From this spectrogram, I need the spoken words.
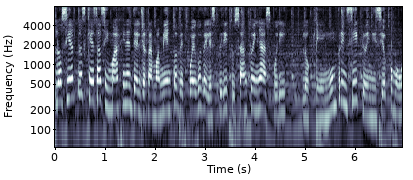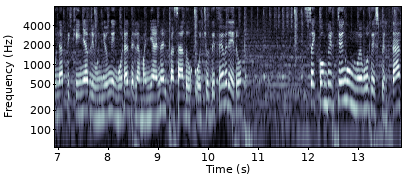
Lo cierto es que esas imágenes del derramamiento de fuego del Espíritu Santo en Asbury, lo que en un principio inició como una pequeña reunión en horas de la mañana el pasado 8 de febrero, se convirtió en un nuevo despertar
